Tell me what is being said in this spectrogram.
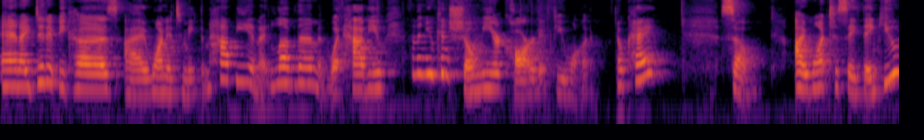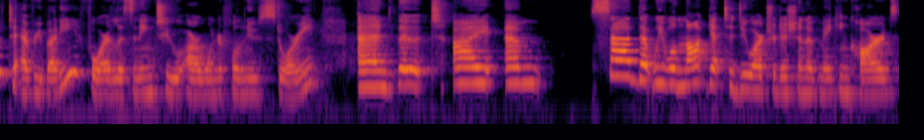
And I did it because I wanted to make them happy and I love them and what have you. And then you can show me your card if you want. Okay? So, I want to say thank you to everybody for listening to our wonderful news story and that I am sad that we will not get to do our tradition of making cards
